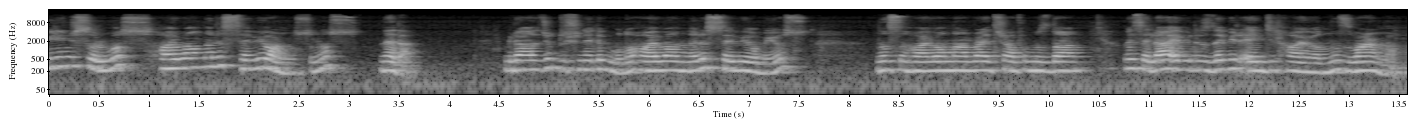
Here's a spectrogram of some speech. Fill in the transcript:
Birinci sorumuz, hayvanları seviyor musunuz? Neden? Birazcık düşünelim bunu. Hayvanları seviyor muyuz? Nasıl hayvanlar var etrafımızda? Mesela evinizde bir evcil hayvanınız var mı?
